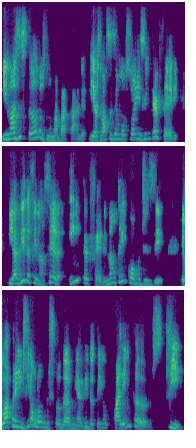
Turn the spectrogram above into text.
E nós estamos numa batalha e as nossas emoções interferem. E a vida financeira interfere, não tem como dizer. Eu aprendi ao longo de toda a minha vida, eu tenho 40 anos, que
